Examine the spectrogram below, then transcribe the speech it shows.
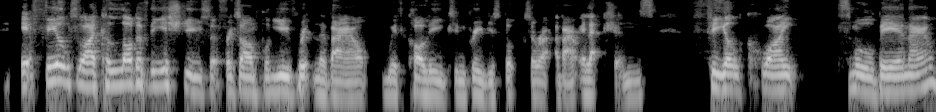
it feels like a lot of the issues that, for example, you've written about with colleagues in previous books about elections feel quite small beer now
